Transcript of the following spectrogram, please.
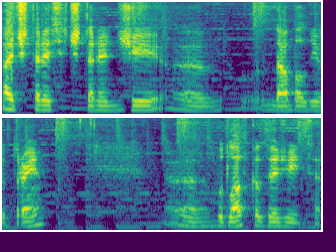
i4C4G е, W3. Е, Будь ласка, зв'яжіться.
